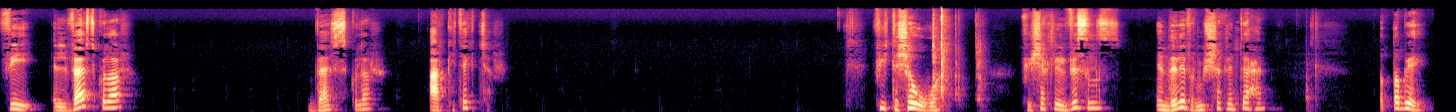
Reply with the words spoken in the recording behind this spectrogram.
في ال vascular vascular architecture. في تشوه في شكل ال vessels in the liver مش الشكل نتاعها الطبيعي.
